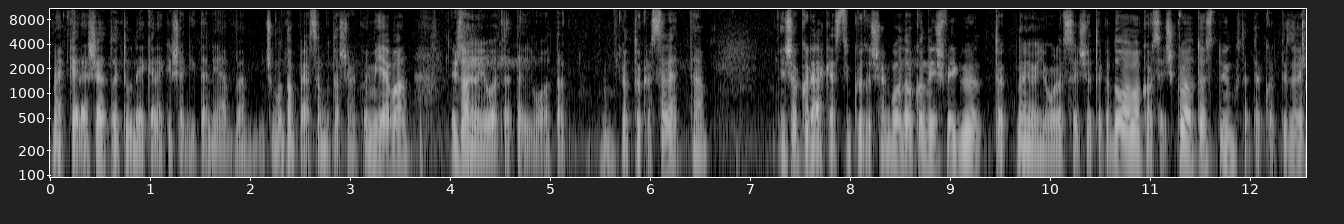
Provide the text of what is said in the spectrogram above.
megkeresett, hogy tudnék-e neki segíteni ebben. És mondtam, persze, mutass meg, hogy milyen van, és nagyon jó ötletei voltak. Akkor tökre szerettem, és akkor elkezdtünk közösen gondolkodni, és végül tök nagyon jól össze is jöttek a dolgok, össze is költöztünk, tehát akkor és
